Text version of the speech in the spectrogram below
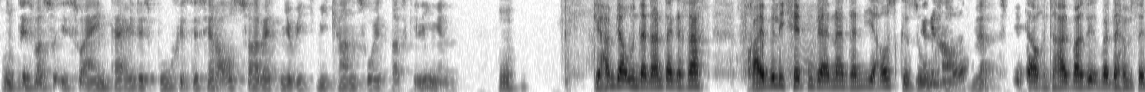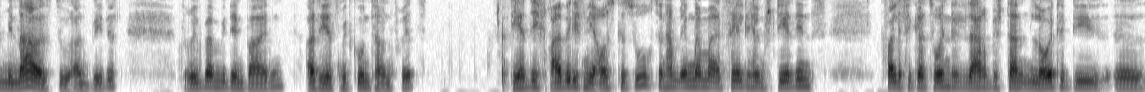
Und mhm. das war so, ist so ein Teil des Buches, das herauszuarbeiten, ja, wie, wie kann so etwas gelingen? Mhm. Die haben ja untereinander gesagt, freiwillig hätten wir einander nie ausgesucht. Ja, genau. Ne? Steht auch teilweise über deinem Seminar, was du anbietest drüber mit den beiden, also jetzt mit Gunther und Fritz. Die haben sich freiwillig nie ausgesucht und haben irgendwann mal erzählt, Helm Sterlins Qualifikation hätte darin bestanden, Leute, die, äh,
